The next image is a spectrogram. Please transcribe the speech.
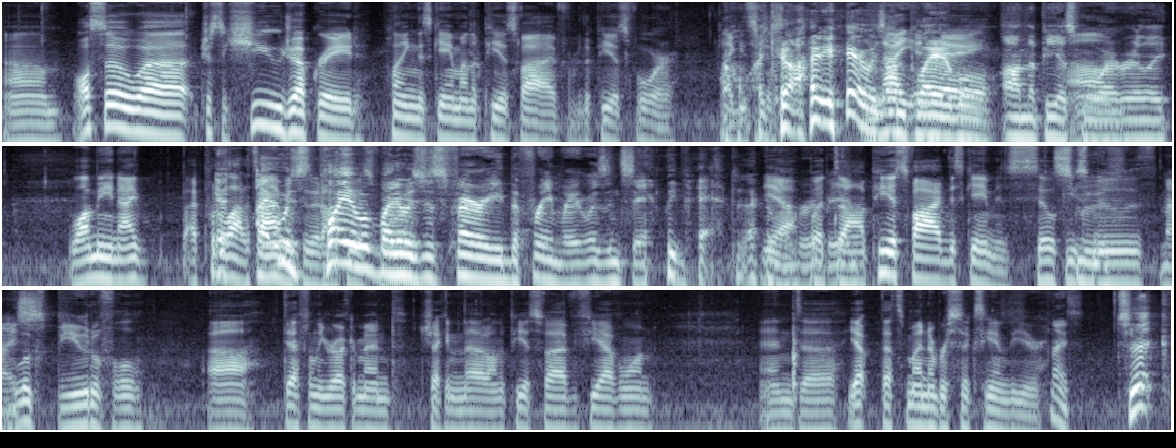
Um, also, uh, just a huge upgrade playing this game on the PS5 or the PS4. Like oh it's my just, god, it was unplayable on the PS4. Um, really, Well, I mean, I I put a lot of time It was into it. Was playable, on but it was just very. The frame rate was insanely bad. I Yeah, but uh, PS5, this game is silky Smooth. smooth. Nice. Looks beautiful. Uh, definitely recommend checking it out on the PS5 if you have one. And uh, yep, that's my number six game of the year. nice. sick.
